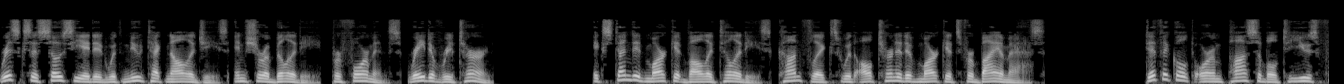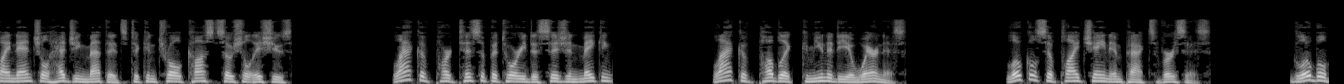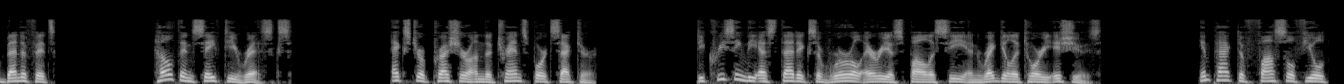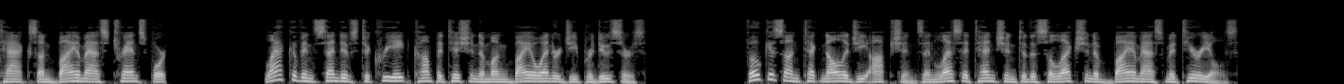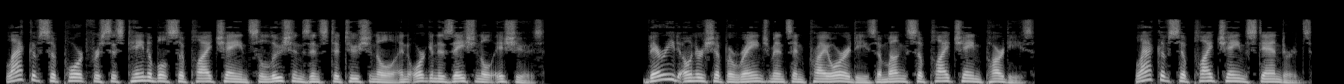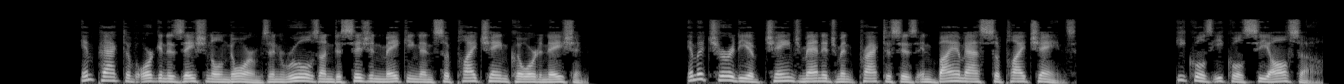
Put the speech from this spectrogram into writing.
Risks associated with new technologies insurability, performance, rate of return Extended market volatilities conflicts with alternative markets for biomass Difficult or impossible to use financial hedging methods to control cost social issues Lack of participatory decision-making Lack of public, community awareness Local supply chain impacts versus global benefits Health and safety risks Extra pressure on the transport sector Decreasing the aesthetics of rural areas policy and regulatory issues Impact of fossil fuel tax on biomass transport Lack of incentives to create competition among bioenergy producers Focus on technology options and less attention to the selection of biomass materials Lack of support for sustainable supply chain solutions Institutional and organizational issues Varied ownership arrangements and priorities among supply chain parties Lack of supply chain standards Impact of organizational norms and rules on decision-making and supply chain coordination Immaturity of change management practices in biomass supply chains See also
